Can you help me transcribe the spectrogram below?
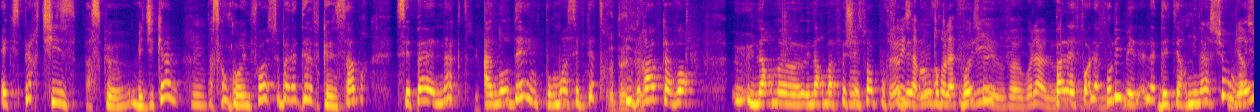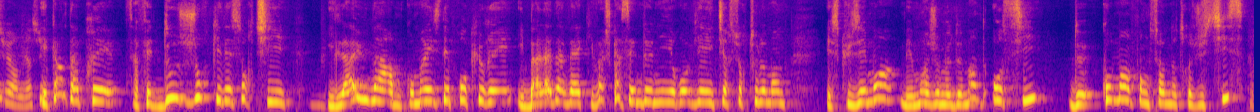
expertise parce que médicale Mm. Parce qu'encore une fois, se balader avec un sabre, c'est pas un acte anodin. Pour moi, c'est peut-être plus grave qu'avoir une arme, une arme à feu chez soi pour Oui, se oui, ça montre la folie. euh, voilà, le- Pas la, la folie, mais la détermination. Bien sûr, bien sûr. Et quand après, ça fait 12 jours qu'il est sorti, il a une arme, comment il se l'est procuré Il balade avec, il va jusqu'à Saint-Denis, il revient, il tire sur tout le monde. Excusez-moi, mais moi je me demande aussi de comment fonctionne notre justice, Mm.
